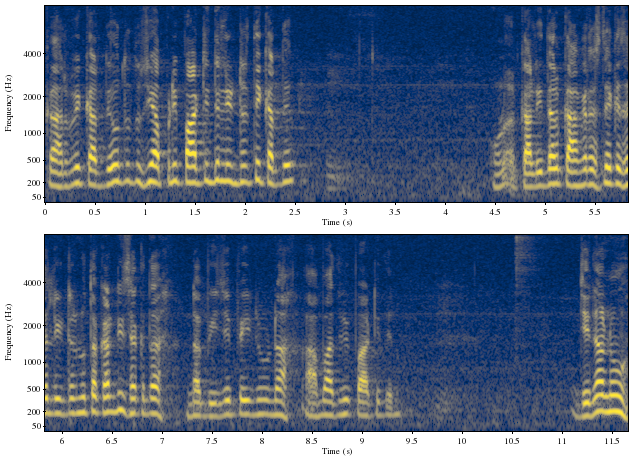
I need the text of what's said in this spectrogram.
ਕਾਰਵਾਈ ਕਰਦੇ ਹੋ, ਤਾਂ ਤੁਸੀਂ ਆਪਣੀ ਪਾਰਟੀ ਦੇ ਲੀਡਰ ਤੇ ਕਰਦੇ ਹੋ। ਹੁਣ ਅਕਾਲੀ ਦਲ ਕਾਂਗਰਸ ਦੇ ਕਿਸੇ ਲੀਡਰ ਨੂੰ ਤਾਂ ਕੱਢ ਨਹੀਂ ਸਕਦਾ, ਨਾ ਬੀਜੇਪੀ ਨੂੰ, ਨਾ ਆਮ ਆਦਮੀ ਪਾਰਟੀ ਦੇ ਨੂੰ। ਜਿਨ੍ਹਾਂ ਨੂੰ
